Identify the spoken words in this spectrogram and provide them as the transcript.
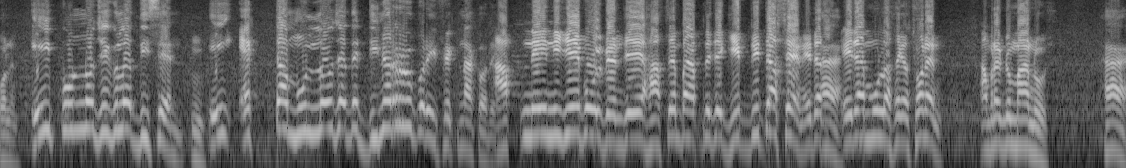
বলেন। এই পণ্য যেগুলো দিছেন এই একটা মূল্য যাতে ডিনারের উপর ইফেক্ট না করে। আপনি নিজেই বলবেন যে হাসেম ভাই আপনি যে গিফট দিতে আসেন এটা হ্যাঁ। এটা মূল আছে। শোনেন আমরা একটু মানুষ। হ্যাঁ।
